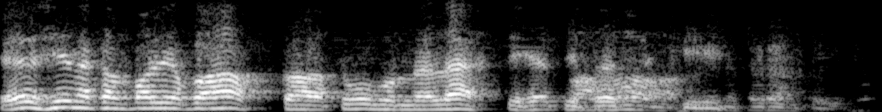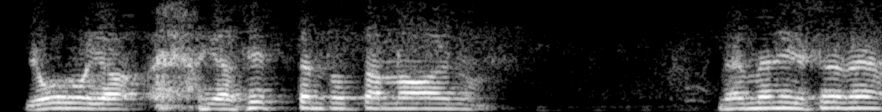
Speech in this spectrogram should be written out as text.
ei siinäkään paljon hakkaa tullut, ne lähti heti pötkiin. Joo, ja, ja sitten tota noin, ne meni se ne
